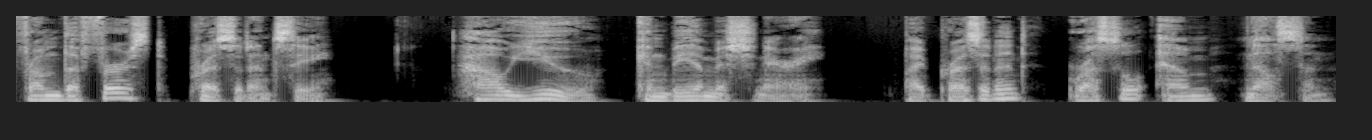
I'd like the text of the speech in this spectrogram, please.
From the First Presidency How You Can Be a Missionary by President Russell M. Nelson.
